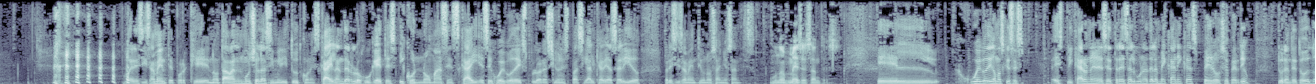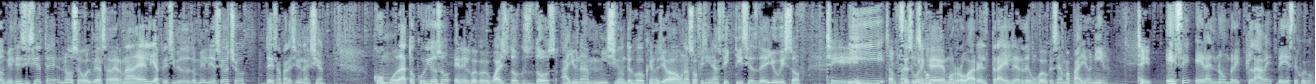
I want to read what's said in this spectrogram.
Precisamente porque notaban mucho la similitud con Skylander, los juguetes, y con No Man's Sky, ese juego de exploración espacial que había salido precisamente unos años antes. Unos meses antes. El juego, digamos que se explicaron en ese 3 algunas de las mecánicas, pero se perdió. Durante todo el 2017 no se volvió a saber nada de él y a principios del 2018 desapareció en acción. Como dato curioso, en el juego de Watch Dogs 2 hay una misión del juego que nos lleva a unas oficinas ficticias de Ubisoft Sí. y se supone que debemos robar el tráiler de un juego que se llama Pioneer. Sí. Ese era el nombre clave de este juego.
